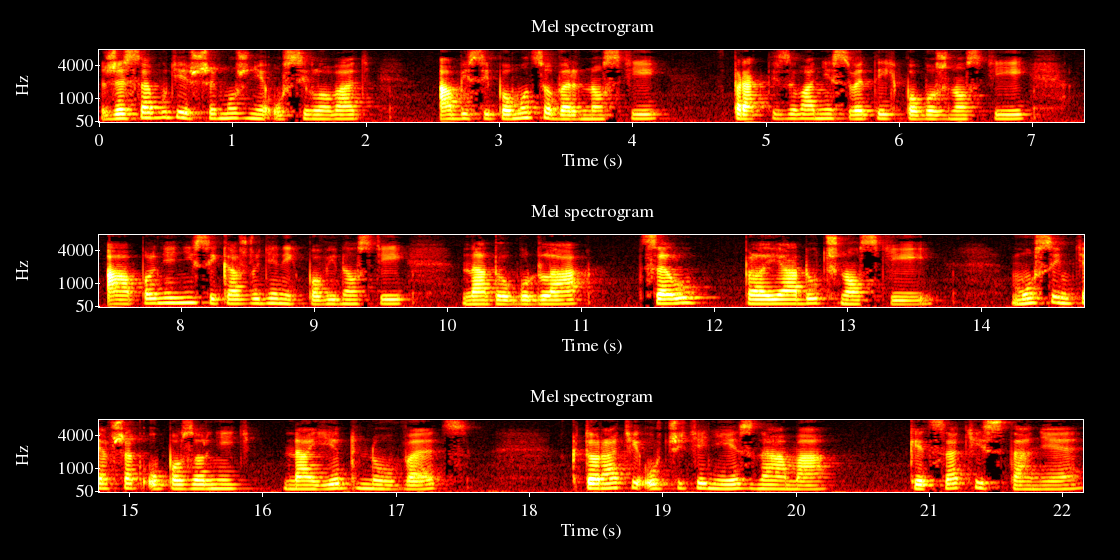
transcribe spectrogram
že sa bude všemožne usilovať, aby si pomocou vernosti v praktizovaní svetých pobožností a plnení si každodenných povinností nadobudla celú plejadu čností. Musím ťa však upozorniť na jednu vec, ktorá ti určite nie je známa, keď sa ti stane,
